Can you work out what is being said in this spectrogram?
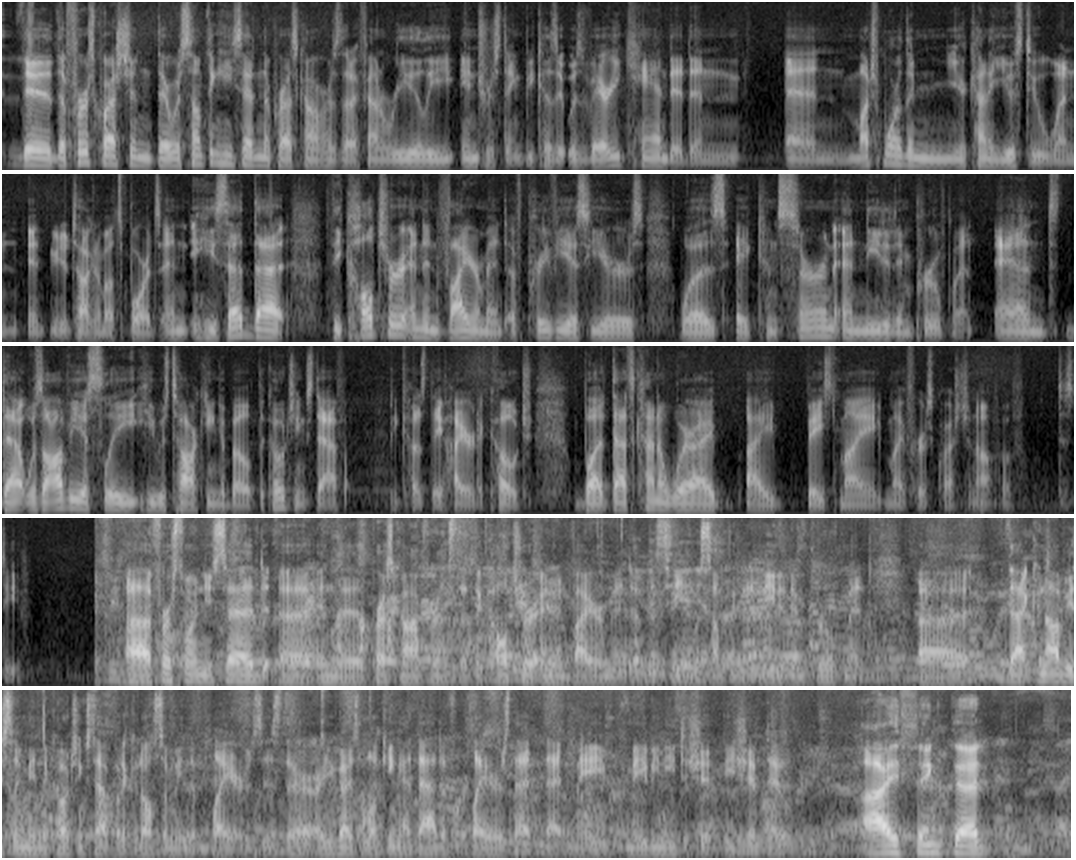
the the first question there was something he said in the press conference that I found really interesting because it was very candid and and much more than you're kind of used to when it, you're talking about sports. And he said that the culture and environment of previous years was a concern and needed improvement. And that was obviously he was talking about the coaching staff because they hired a coach. But that's kind of where I, I based my, my first question off of to Steve. Uh, first one, you said uh, in the press conference that the culture and environment of the team was something that needed improvement. Uh, that can obviously mean the coaching staff, but it could also mean the players. Is there? Are you guys looking at that of players that, that may maybe need to ship, be shipped out? I think that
